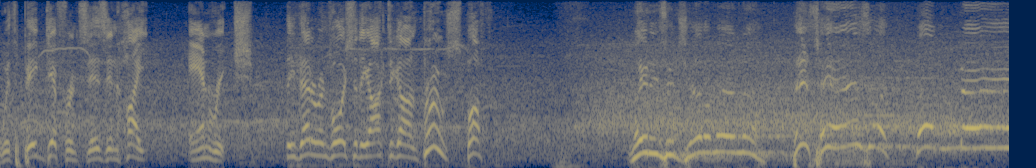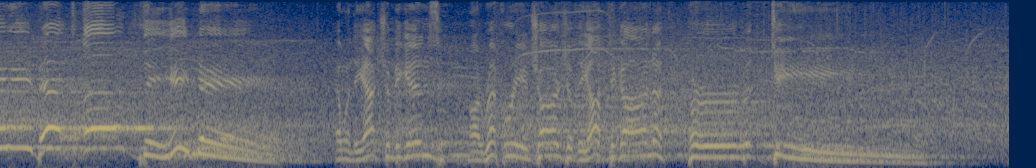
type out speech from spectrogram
with big differences in height and reach. The veteran voice of the Octagon, Bruce Buff. Ladies and gentlemen, this is the main event of the evening. And when the action begins, our referee in charge of the Octagon, Herb Dean.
